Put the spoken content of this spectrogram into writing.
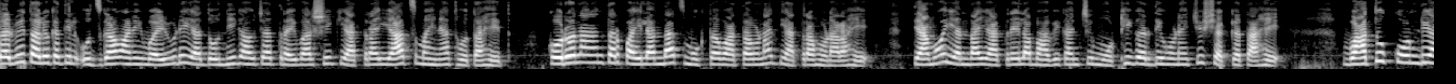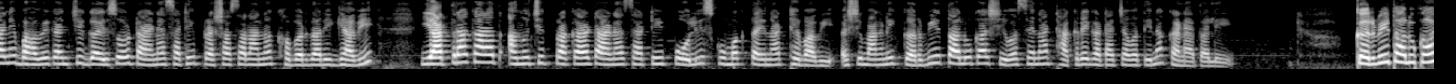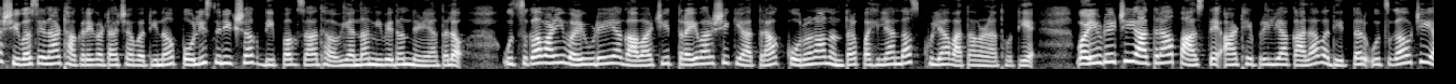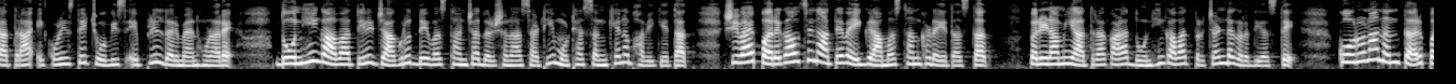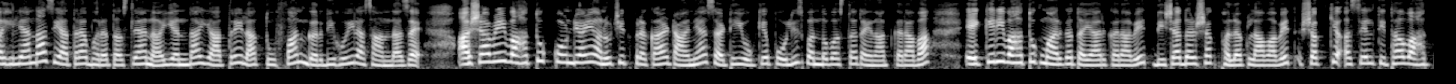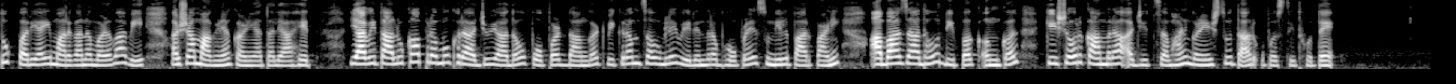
करवी तालुक्यातील उजगाव आणि वैरुडे या दोन्ही गावच्या त्रैवार्षिक यात्रा याच महिन्यात होत आहेत. कोरोनानंतर पहिल्यांदाच मुक्त वातावरणात यात्रा होणार आहे. त्यामुळे यंदा यात्रेला भाविकांची मोठी गर्दी होण्याची शक्यता आहे. वाहतूक कोंडी आणि भाविकांची गैरसोय टाळण्यासाठी प्रशासनानं खबरदारी घ्यावी यात्रा काळात अनुचित प्रकार टाळण्यासाठी पोलीस कुमक तैनात ठेवावी अशी मागणी करवी तालुका शिवसेना ठाकरे गटाच्या वतीनं करण्यात आली. कर्वे तालुका शिवसेना ठाकरे गटाच्या वतीनं पोलीस निरीक्षक दीपक जाधव यांना निवेदन देण्यात आलं. उचगाव आणि वळिवडे या गावाची त्रैवार्षिक यात्रा कोरोनानंतर पहिल्यांदाच खुल्या वातावरणात होतीये. वळिवडेची यात्रा पाच ते आठ एप्रिल या कालावधीत तर उचगावची यात्रा एकोणीस ते चोवीस एप्रिल दरम्यान होणार आहे. दोन्ही गावातील जागृत देवस्थानच्या दर्शनासाठी मोठ्या संख्येनं भाविक येतात. शिवाय परगावचे नातेवाईक ग्रामस्थांकडे येत असतात. परिणामी यात्रा काळात दोन्ही गावात प्रचंड गर्दी असते. कोरोनानंतर पहिल्यांदाच यात्रा भरत असल्यानं यंदा यात्रेला तुफान गर्दी होईल असा अंदाज आहे. अशावेळी वाहतूक कोंडी आणि अनुचित प्रकार टाळण्यासाठी योग्य पोलीस बंदोबस्त तैनात करावा. एकेरी वाहतूक मार्ग तयार करावेत दिशादर्शक फलक लावावेत. शक्य असेल तिथं वाहतूक पर्यायी मार्गानं वळवावी अशा मागण्या करण्यात आल्या आहेत. यावेळी तालुका प्रमुख राजू यादव पोपट दांगट विक्रम चौगले वीरेंद्र भोपळे सुनील पारपाणी आबा जाधव दीपक अंकल किशोर कामरा अजित चव्हाण गणेश सुतार उपस्थित होते.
